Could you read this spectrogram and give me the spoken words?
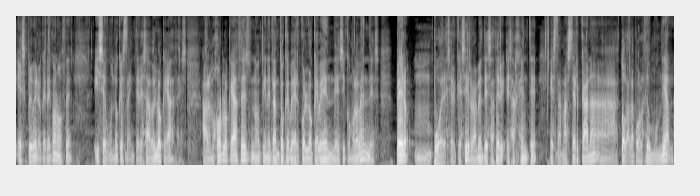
es primero que te conoce y segundo que está interesado en lo que haces. A lo mejor lo que haces no tiene tanto que ver con lo que vendes y cómo lo vendes, pero mm, puede ser que sí, realmente esa, esa gente está más cercana a toda la población mundial.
